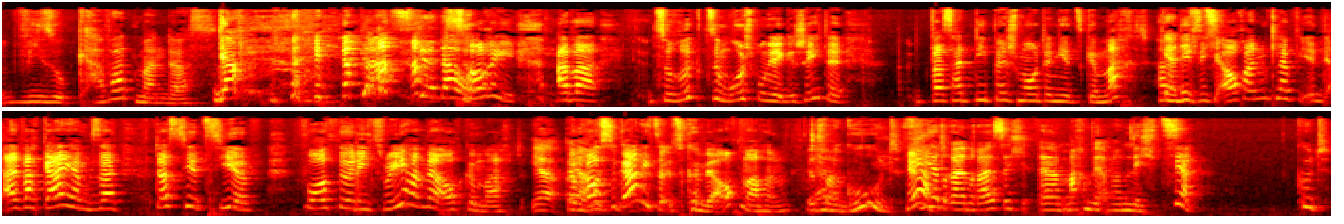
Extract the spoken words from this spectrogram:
wieso covert man das? Ja, ganz genau. Sorry, aber zurück zum Ursprung der Geschichte. Was hat Deepesh Mode denn jetzt gemacht? Haben Ja, die sich auch an Klavier... Einfach gar nicht, haben gesagt, das jetzt hier, 433 haben wir auch gemacht. Ja, da ja. brauchst du gar nichts, das können wir auch machen. Das Ja, war aber gut. Ja. 4,33 äh, machen wir aber nichts. Ja, Gut.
